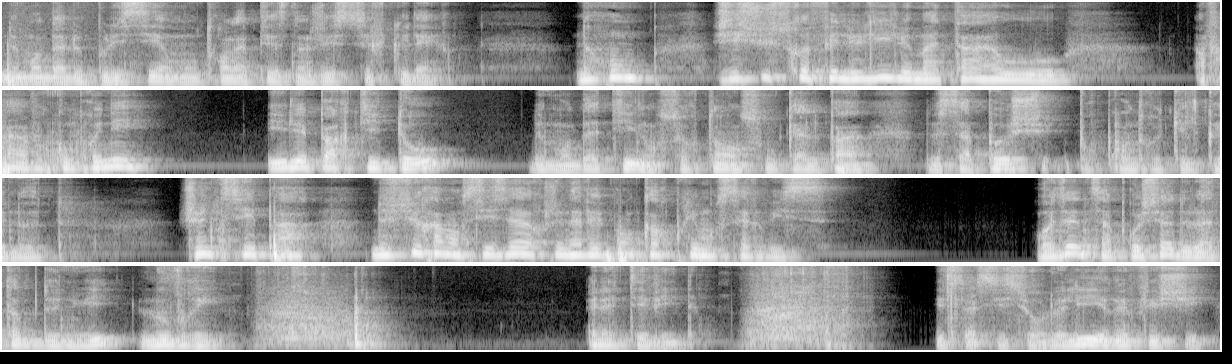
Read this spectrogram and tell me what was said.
demanda le policier en montrant la pièce d'un geste circulaire. Non, j'ai juste refait le lit le matin où... Enfin, vous comprenez Il est parti tôt demanda-t-il en sortant son calepin de sa poche pour prendre quelques notes. Je ne sais pas. Ne sur avant six heures, je n'avais pas encore pris mon service. Rosen s'approcha de la table de nuit, l'ouvrit. Elle était vide. Il s'assit sur le lit et réfléchit.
